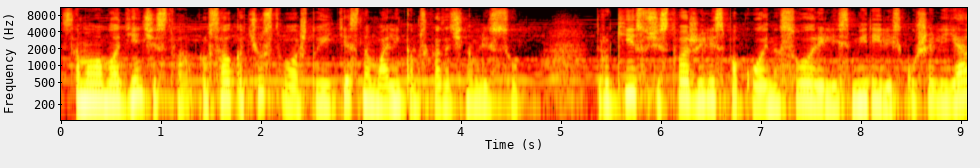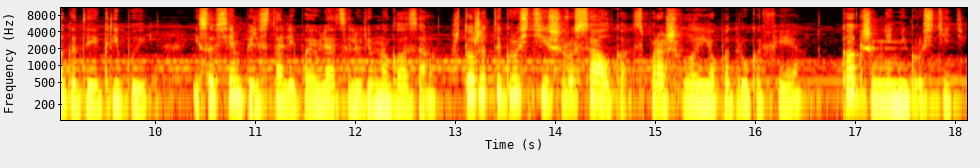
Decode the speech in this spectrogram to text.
С самого младенчества русалка чувствовала, что ей тесно в маленьком сказочном лесу – Другие существа жили спокойно, ссорились, мирились, кушали ягоды и грибы и совсем перестали появляться людям на глаза. «Что же ты грустишь, русалка?» – спрашивала ее подруга-фея. «Как же мне не грустить?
